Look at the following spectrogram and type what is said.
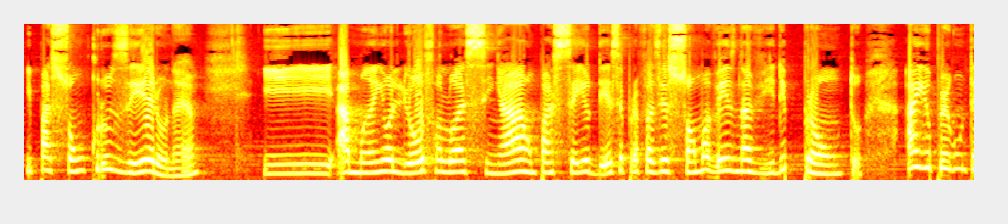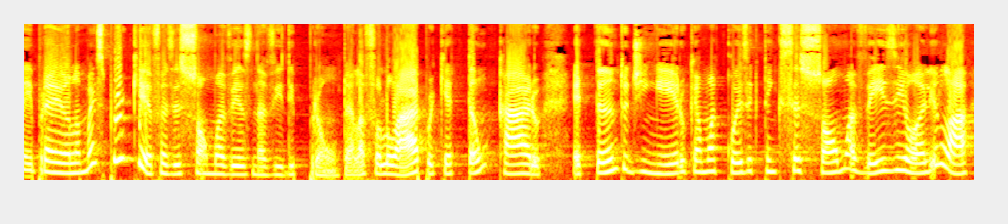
e passou um cruzeiro, né? E a mãe olhou falou assim: "Ah, um passeio desse é para fazer só uma vez na vida e pronto". Aí eu perguntei para ela: "Mas por que fazer só uma vez na vida e pronto?". Ela falou: "Ah, porque é tão caro, é tanto dinheiro que é uma coisa que tem que ser só uma vez e olhe lá".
